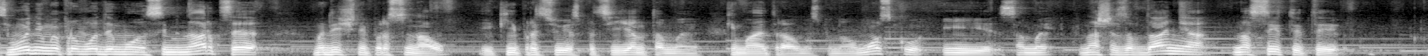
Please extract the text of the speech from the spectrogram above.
Сьогодні ми проводимо семінар. Це медичний персонал, який працює з пацієнтами, які мають травми спинного мозку. І саме наше завдання наситити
